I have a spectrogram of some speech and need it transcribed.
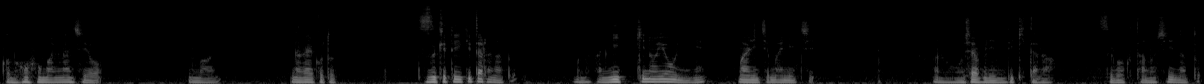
このホフマンラジオまあ長いこと続けていけたらなと。もうなんか日記のようにね毎日毎日あのおしゃべりできたらすごく楽しいなと、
